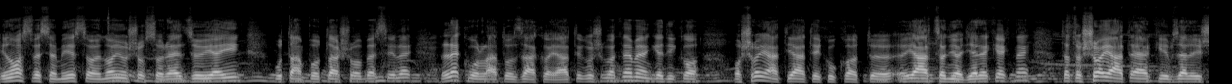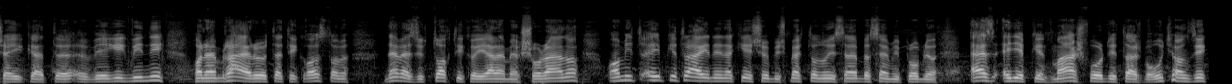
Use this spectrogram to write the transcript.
Én azt veszem észre, hogy nagyon sokszor edzőjeink, utánpotlásról beszélek, lekorlátozzák a játékosokat, nem engedik a, a saját játékokat játszani a gyerekeknek, tehát a saját elképzeléseiket végigvinni, hanem ráerőltetik azt, amit nevezzük taktikai elemek sorának, amit egyébként ráérnének később is megtanulni, hiszen ebben semmi probléma. Ez egyébként más fordításban úgy hangzik,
